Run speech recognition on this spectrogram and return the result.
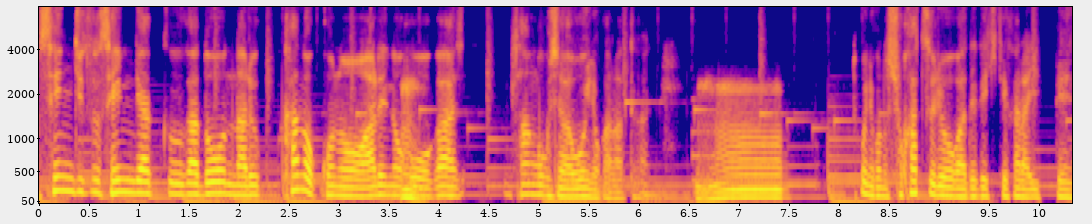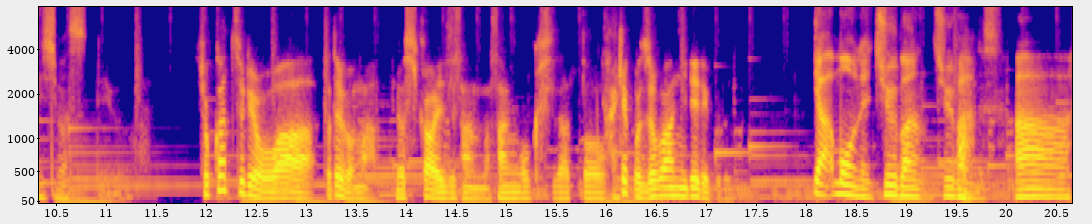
戦術戦略がどうなるかのこのあれの方が、三国志は多いのかなって感じ。うーん。特にこの諸葛亮が出てきてから一変しますっていう。諸葛亮は、例えばまあ、吉川英治さんの三国志だと、はい結構序盤に出てくる。いや、もうね、中盤、中盤です。ああ、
